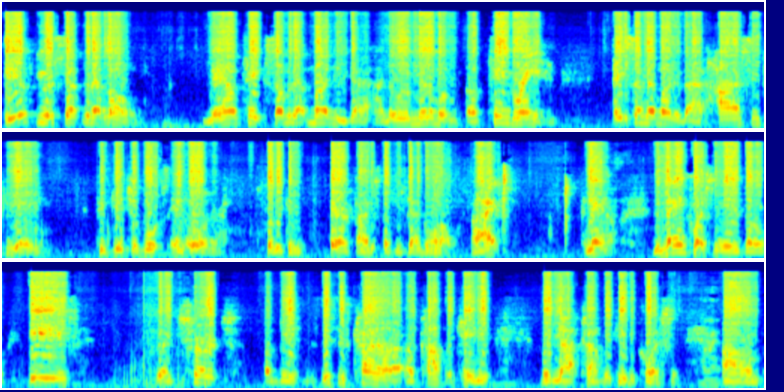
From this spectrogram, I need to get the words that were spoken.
if you accepted that loan, now take some of that money you got. I know a minimum of ten grand. Take some of that money by hire CPA to get your books in order so they can verify the stuff you've got going on. All right. Now, the main question is though, is the church a business? This is kind of a complicated, but not complicated question. Right. Um,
